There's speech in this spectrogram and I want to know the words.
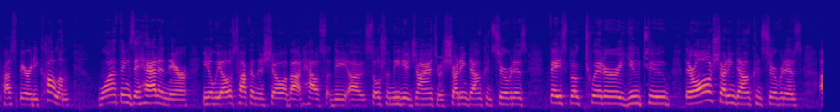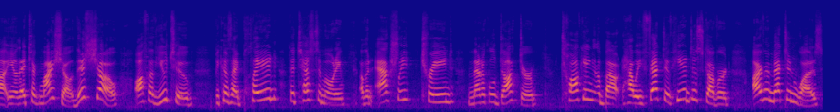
Prosperity column one of the things they had in there, you know, we always talk on the show about how the uh, social media giants are shutting down conservatives. Facebook, Twitter, YouTube, they're all shutting down conservatives. Uh, you know, they took my show, this show, off of YouTube because I played the testimony of an actually trained medical doctor talking about how effective he had discovered ivermectin was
